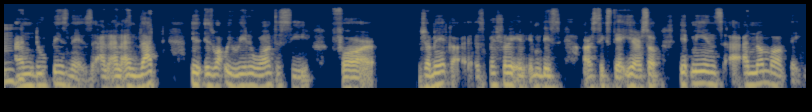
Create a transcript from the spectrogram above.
Mm-hmm. And do business. And, and, and that is, is what we really want to see for Jamaica, especially in, in this our 68 year. So it means a, a number of things.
